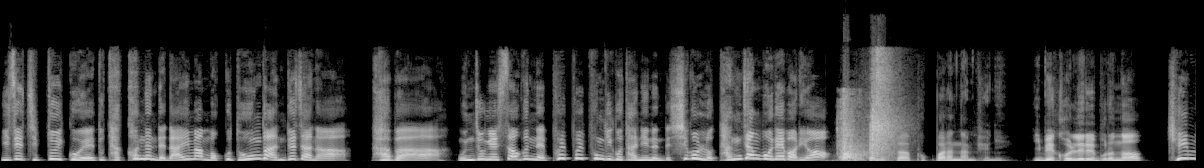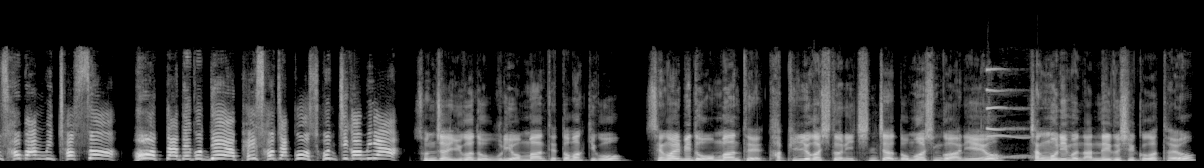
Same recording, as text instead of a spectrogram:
이제 집도 있고 애도 다 컸는데 나이만 먹고 도움도 안 되잖아. 봐봐. 온종일 썩은 내 풀풀 풍기고 다니는데 시골로 당장 보내버려. 따겠다 폭발한 남편이 입에 걸레를 물었나? 김서방 미쳤어. 어따 대고 내 앞에 서자고 손찌검이야. 손자 육아도 우리 엄마한테 떠맡기고 생활비도 엄마한테 다 빌려가시더니 진짜 너무하신 거 아니에요? 장모님은 안 늙으실 것 같아요?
